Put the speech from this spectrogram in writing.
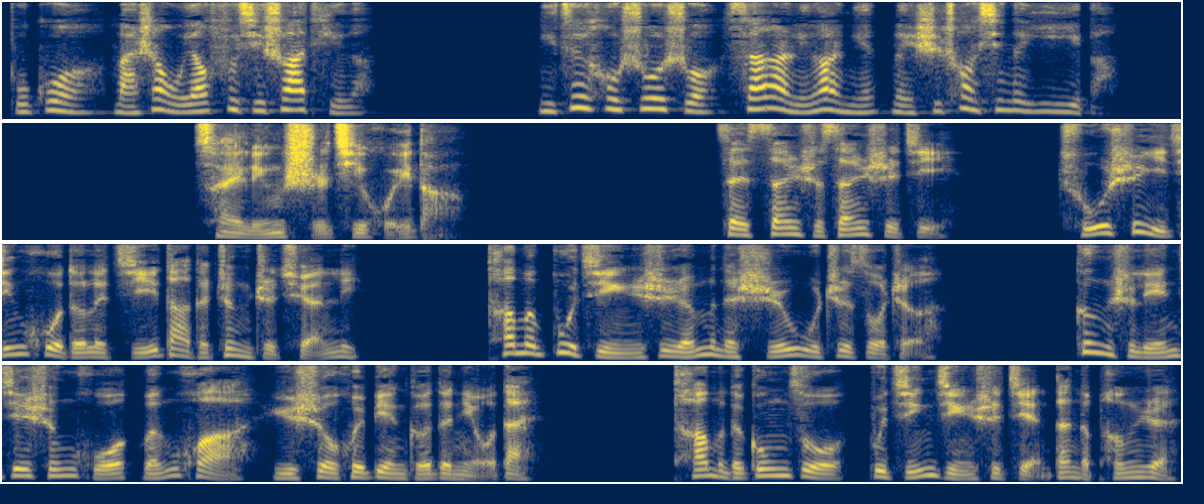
不过马上我要复习刷题了。”你最后说说三二零二年美食创新的意义吧。蔡玲时期回答：在三十三世纪，厨师已经获得了极大的政治权利。他们不仅是人们的食物制作者，更是连接生活、文化与社会变革的纽带。他们的工作不仅仅是简单的烹饪，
